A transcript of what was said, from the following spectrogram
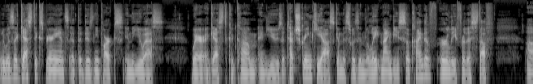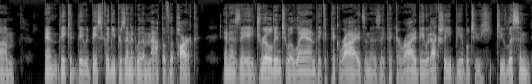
it was a guest experience at the Disney parks in the U.S. where a guest could come and use a touchscreen kiosk. And this was in the late 90s, so kind of early for this stuff. Um, and they could, they would basically be presented with a map of the park. And as they drilled into a land, they could pick rides. And as they picked a ride, they would actually be able to, to listen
